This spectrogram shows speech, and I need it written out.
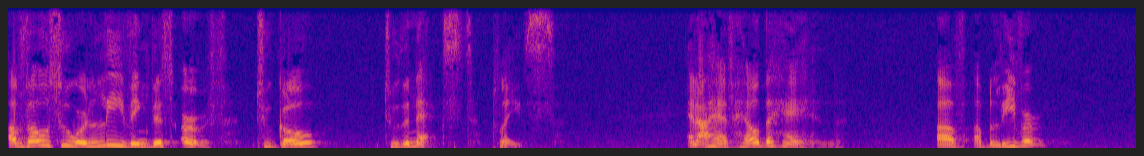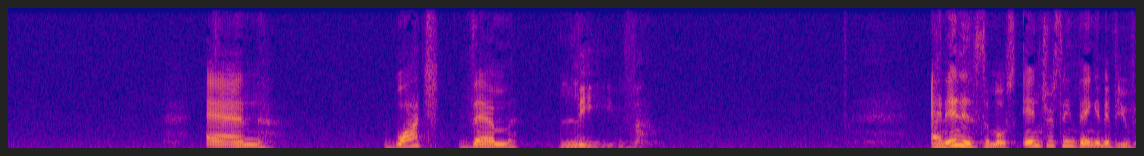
of those who were leaving this earth to go to the next place. And I have held the hand of a believer and watch them leave. And it is the most interesting thing. And if you've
